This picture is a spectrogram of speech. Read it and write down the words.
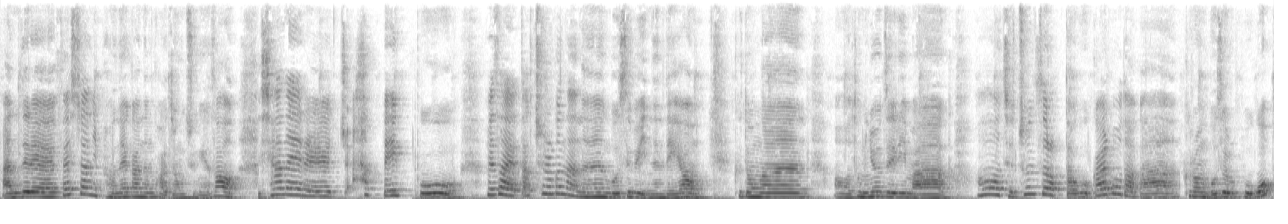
안드레의 패션이 변해가는 과정 중에서 샤넬을 쫙 빼입고 회사에 딱 출근하는 모습이 있는데요. 그동안 어, 동료들이 막, 아, 쟤 촌스럽다고 깔보다가 그런 모습을 보고,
